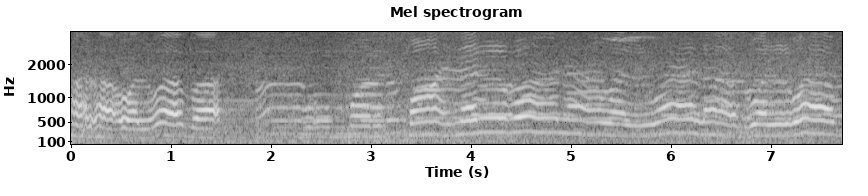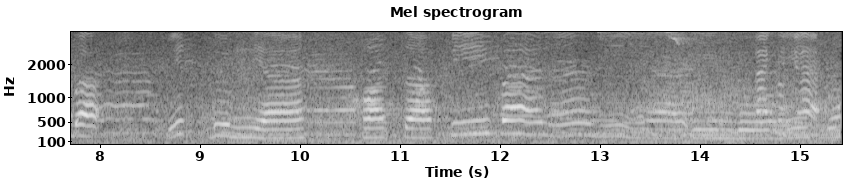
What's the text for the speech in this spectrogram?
wala wal waba مرفعنا الغلا والولا والوبا في الدنيا خاصة في فناديا إندونيسيا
